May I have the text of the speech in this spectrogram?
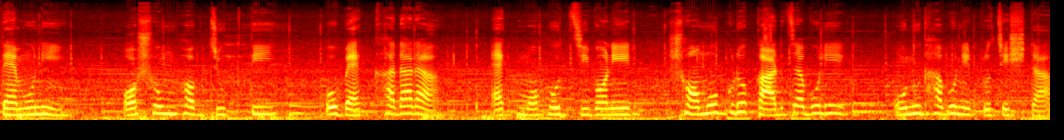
তেমনি অসম্ভব যুক্তি ও ব্যাখ্যা দ্বারা এক মহৎ জীবনের সমগ্র কার্যাবলীর অনুধাবনের প্রচেষ্টা।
